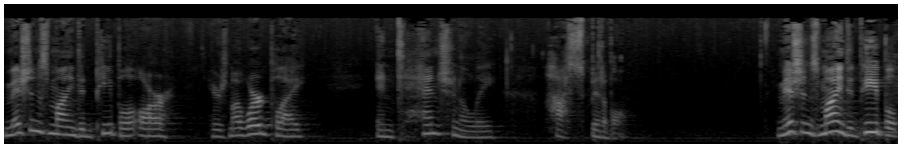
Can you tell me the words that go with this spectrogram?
missions minded people are, here's my wordplay, intentionally hospitable. Missions minded people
